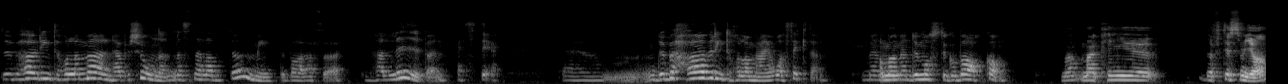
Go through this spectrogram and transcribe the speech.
Du behöver inte hålla med den här personen, men snälla döm inte bara för den här labeln, SD. Ehm, Du behöver inte hålla med i åsikten. Men, Ja, men- men du måste gå bakom. Man, man kan ju, därför det som jag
